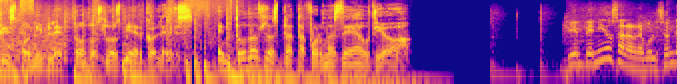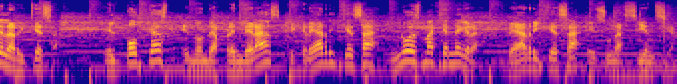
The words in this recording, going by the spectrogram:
Disponible todos los miércoles en todas las plataformas de audio. Bienvenidos a la Revolución de la Riqueza, el podcast en donde aprenderás que crear riqueza no es magia negra, crear riqueza es una ciencia.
